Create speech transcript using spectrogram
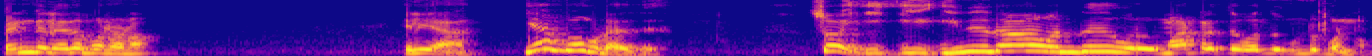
பெண்கள் எதை பண்ணணும்? இல்லையா? ஏன் போகக்கூடாது? ஸோ இதுதான் வந்து ஒரு மாற்றத்தை வந்து உண்டு பண்ணும்.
